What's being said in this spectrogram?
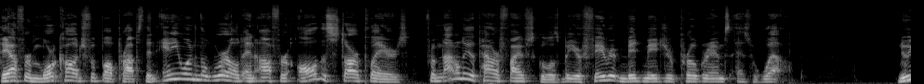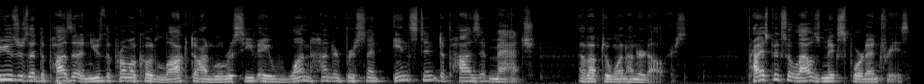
They offer more college football props than anyone in the world and offer all the star players from not only the Power 5 schools, but your favorite mid major programs as well. New users that deposit and use the promo code Locked On will receive a 100% instant deposit match of up to $100. PrizePicks allows mixed sport entries,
